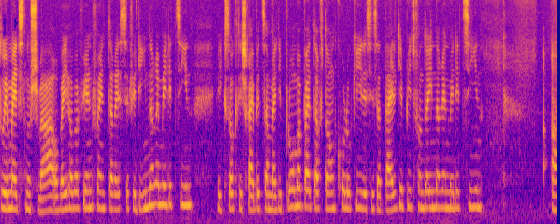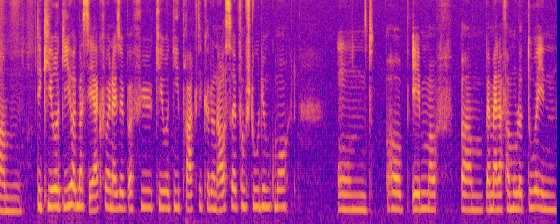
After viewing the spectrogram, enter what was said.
tue ich mir jetzt noch schwer, aber ich habe auf jeden Fall Interesse für die innere Medizin. Wie gesagt, ich schreibe jetzt einmal Diplomarbeit auf der Onkologie, das ist ein Teilgebiet von der inneren Medizin. Ähm, die Chirurgie hat mir sehr gefallen, also ich habe viel Chirurgie-Praktika dann außerhalb vom Studium gemacht und habe eben auch ähm, bei meiner Formulatur in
